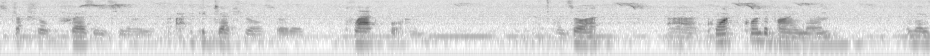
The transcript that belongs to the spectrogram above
structural presence, you know, architectural sort of platform. And so, uh, uh, quant- quantifying them, and then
